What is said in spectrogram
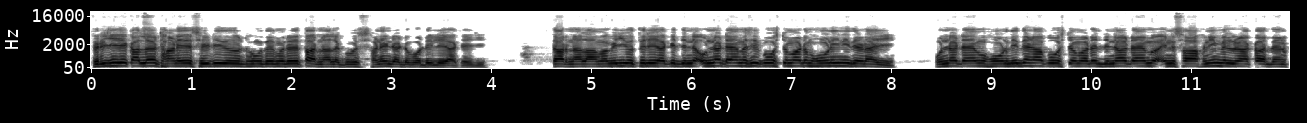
ਫਿਰ ਜੀ ਇਹ ਕੱਲ ਥਾਣੇ ਦੇ ਸਿਟੀ ਤੋਂ ਤੇ ਮੇਰੇ ਧਰਨਾ ਲੱਗੂ, ਸਣੇ ਡੈੱਡ ਬੋਡੀ ਲਿਆ ਕੇ ਜੀ। ਧਰਨਾ ਲਾਵਾਂਗੇ ਜੀ, ਉੱਥੇ ਲਿਆ ਕੇ ਜਿੰਨਾ ਉਹਨਾਂ ਟਾਈਮ ਅਸੀਂ ਪੋਸਟਮਾਰਟਮ ਹੋਣ ਹੀ ਨਹੀਂ ਦੇਣਾ ਜੀ। ਉਹਨਾਂ ਟਾਈਮ ਹੋਣ ਨਹੀਂ ਦੇਣਾ ਪੋਸਟਮਾਰਟਮ ਜਿੰਨਾ ਟਾਈਮ ਇਨਸਾਫ ਨਹੀਂ ਮਿਲਣਾ ਘਰਦਿਆਂ ਨੂੰ।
